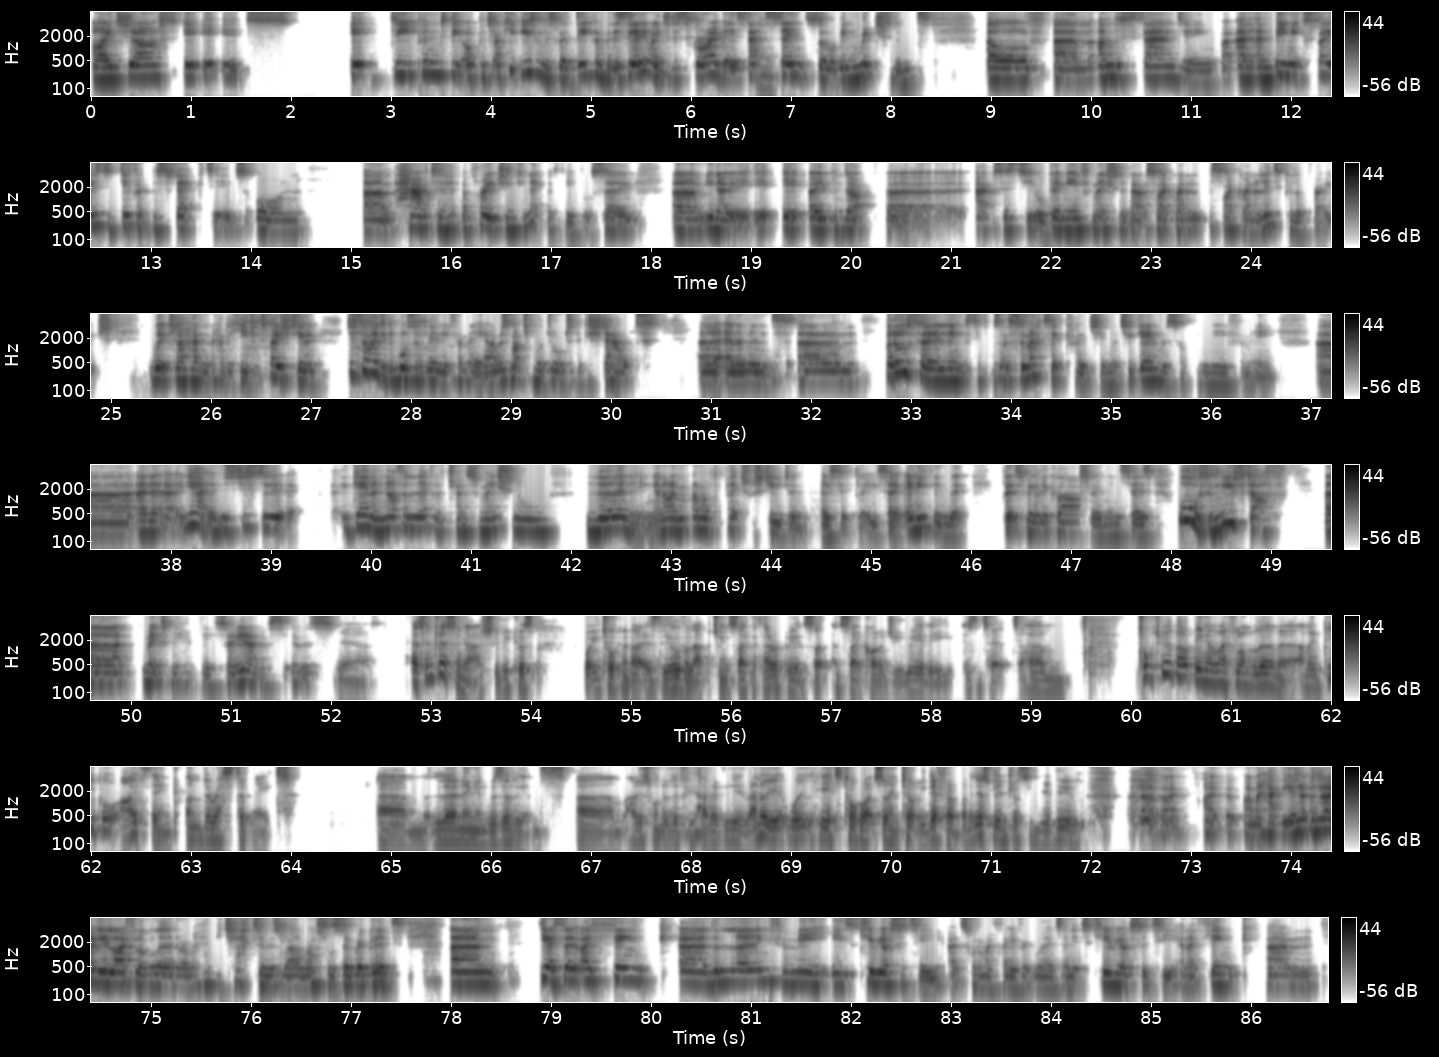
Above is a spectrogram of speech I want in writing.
I just, it, it, it's, it deepened the opportunity. I keep using this word deepen, but it's the only way to describe it. It's that mm. sense of enrichment of um, understanding and, and being exposed to different perspectives on um, how to approach and connect with people. So, um, you know, it, it opened up uh, access to or gave me information about psychoanal- psychoanalytical approach, which I hadn't had a huge exposure to, and decided it wasn't really for me. I was much more drawn to the Gestalt uh, elements, um, but also links to somatic coaching, which again was something new for me. Uh, and uh, yeah, it was just a, again another level of transformational learning. And I'm I'm a perpetual student basically, so anything that puts me in a classroom and says, "Oh, some new stuff," uh, makes me happy. So yeah, it was, it was. Yeah, it's interesting actually because what you're talking about is the overlap between psychotherapy and, and psychology, really, isn't it? Um, talk to me about being a lifelong learner. I mean, people I think underestimate um, learning and resilience. Um, I just wondered if you had a view. I know we're here to talk about something totally different, but I'd just be interested in your view. No, I, am a happy, and only a lifelong learner, I'm a happy chatter as well, Russell, so we're good. Um, yeah, so I think uh, the learning for me is curiosity. That's one of my favorite words, and it's curiosity. And I think, um,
